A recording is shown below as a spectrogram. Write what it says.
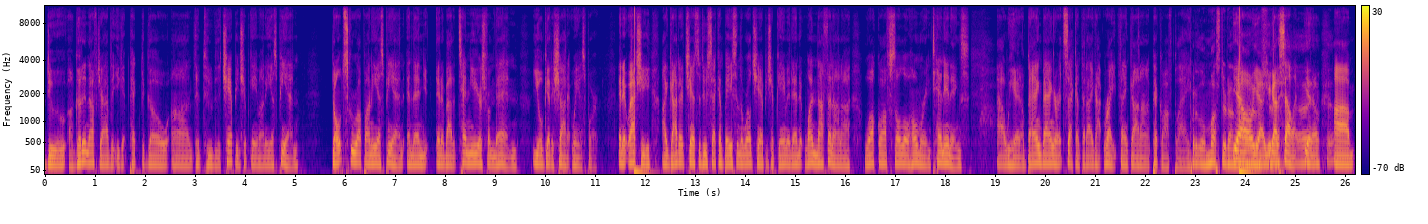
do a good enough job that you get picked to go on to, to the championship game on ESPN. Don't screw up on ESPN, and then you, in about 10 years from then, you'll get a shot at Williamsport. And it actually, I got a chance to do second base in the World Championship game. And it ended one nothing on a walk off solo homer in ten innings. Uh, we had a bang banger at second that I got right, thank God, on a pickoff play. Put a little mustard on. Yeah, oh yeah, you got to sell it, Uh, you know. Um,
